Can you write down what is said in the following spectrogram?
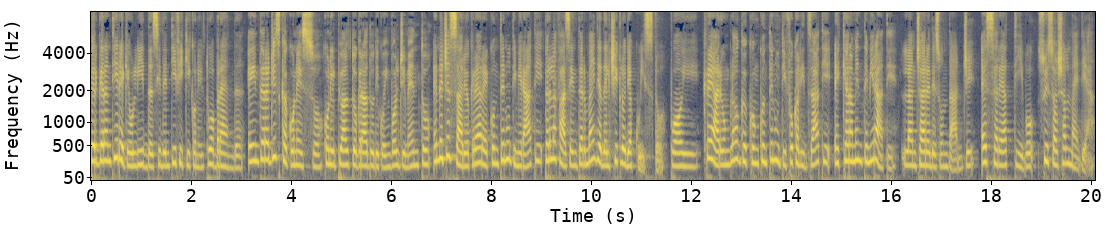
Per garantire che un lead si identifichi con il tuo brand e interagisca con esso con il più alto grado di coinvolgimento, è necessario creare contenuti mirati per la fase intermedia del ciclo di acquisto. Puoi creare un blog con contenuti focalizzati e chiaramente mirati, lanciare dei sondaggi, essere attivo sui social media.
